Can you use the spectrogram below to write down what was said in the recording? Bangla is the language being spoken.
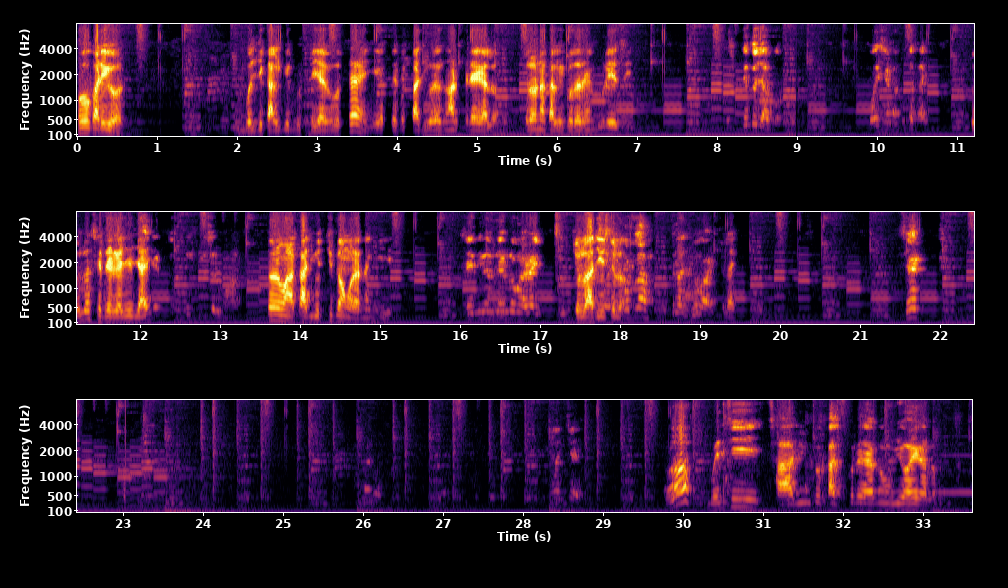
ও কারিগর বলছি কালকে ঘুরতে যাবে কোথায় একটা তো কাজ করে গাঁট ফেরে গেল চলো না কালকে কোথা থেকে ঘুরে এসি তো যাব পয়সাটা কোথায় চলো সেটার কাছে যাই তোর মা কাজ করছি তো আমরা নাকি চলো আজকে চলো চলো বলছি সারাদিন তো কাজ করে একদম ইয়ে হয়ে গেল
